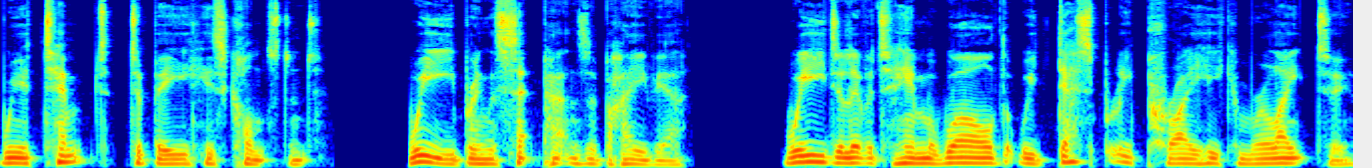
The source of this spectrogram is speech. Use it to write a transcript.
we attempt to be his constant. We bring the set patterns of behaviour. We deliver to him a world that we desperately pray he can relate to.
